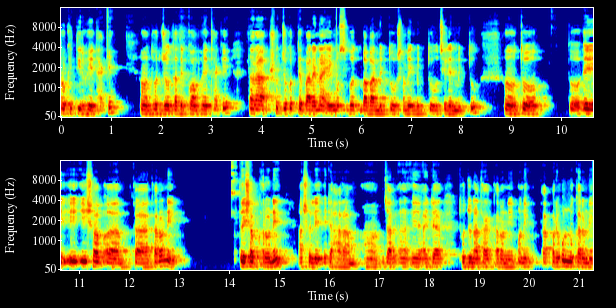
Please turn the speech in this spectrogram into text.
প্রকৃতির হয়ে থাকে। ধৈর্য তাদের কম হয়ে থাকে। তারা সহ্য করতে পারে না এই মুসিবত, বাবার মৃত্যু, স্বামীর মৃত্যু, ছেলের মৃত্যু। তো তো এই, এই- এইসব কারণে, তো এইসব কারণে আসলে এটা হারাম। হ্যাঁ যার এটা ধৈর্য না থাকার কারণে অনেক, তারপরে অন্য কারণে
